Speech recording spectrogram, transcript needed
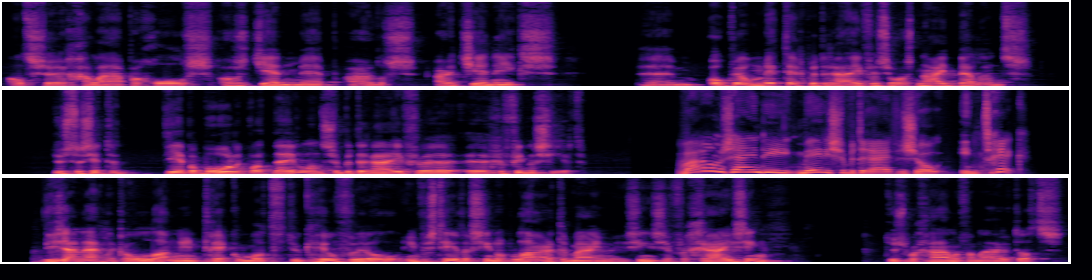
als uh, Galapagos, als Genmap, als Argenix. Um, ook wel medtechbedrijven zoals Night Balance. Dus er zitten, die hebben behoorlijk wat Nederlandse bedrijven uh, gefinancierd. Waarom zijn die medische bedrijven zo in trek? Die zijn eigenlijk al lang in trek, omdat natuurlijk heel veel investeerders zien op lange termijn zien ze vergrijzing. Dus we gaan ervan uit dat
